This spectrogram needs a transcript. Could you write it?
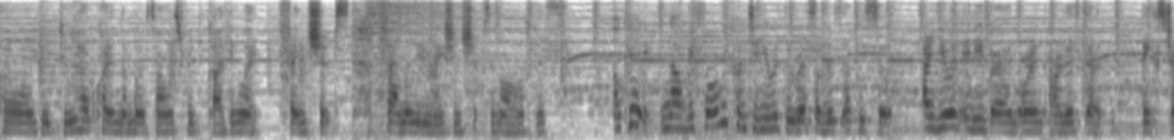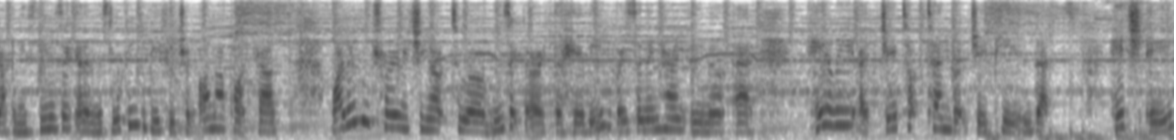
Uh, they do have quite a number of songs regarding like friendships, family relationships, and all of this. Okay, now before we continue with the rest of this episode, are you in any band or an artist that makes Japanese music and is looking to be featured on our podcast? Why don't you try reaching out to our music director Haley by sending her an email at haley at jtop10.jp. That's H A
